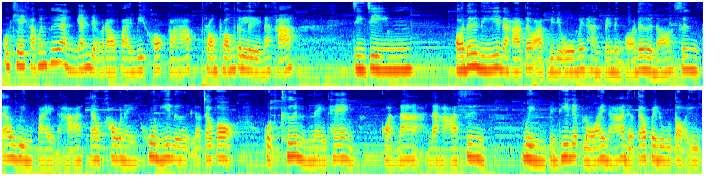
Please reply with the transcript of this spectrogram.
โอเคค่ะเพื่อนๆ งั้นเดี๋ยวเราไปวิเคราะห์กราฟ พร้อม ๆ กันเลยนะคะ จริงๆออเดอร์นี้นะคะแต้วอัดวิดีโอไม่ทันไป1ออเดอร์เนาะซึ่งแต้ววินไปนะคะแต้วเข้าในคู่นี้เลย แล้วแต้วก็กดขึ้นในแท่งก่อนหน้านะคะ ซึ่งวินเป็นที่เรียบร้อยนะ เดี๋ยวแต้วไปดูต่ออีก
